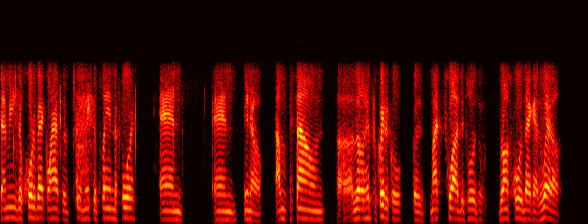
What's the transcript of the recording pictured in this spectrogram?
that means the quarterback gonna have to make a play in the fourth, and and you know I'm gonna sound uh, a little hypocritical because my squad deploys a bronze quarterback as well,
